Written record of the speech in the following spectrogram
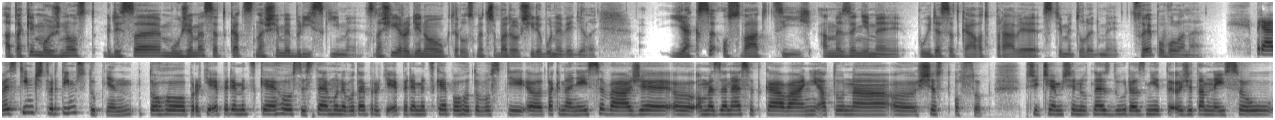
a taky možnost, kdy se můžeme setkat s našimi blízkými, s naší rodinou, kterou jsme třeba delší dobu neviděli. Jak se o svátcích a mezi nimi půjde setkávat právě s těmito lidmi? Co je povolené? Právě s tím čtvrtým stupněm toho protiepidemického systému nebo té protiepidemické pohotovosti, eh, tak na něj se váže eh, omezené setkávání a to na eh, šest osob. Přičemž je nutné zdůraznit, že tam nejsou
